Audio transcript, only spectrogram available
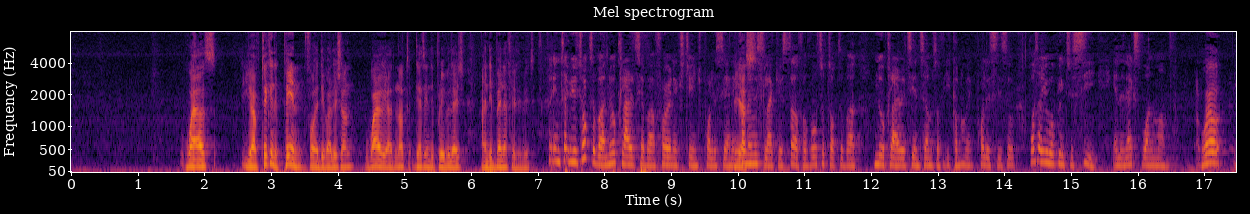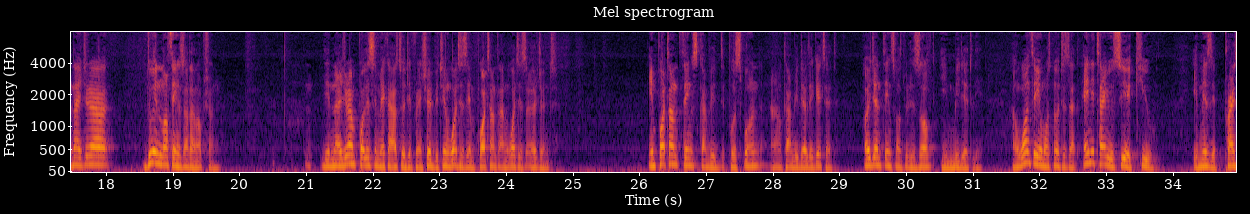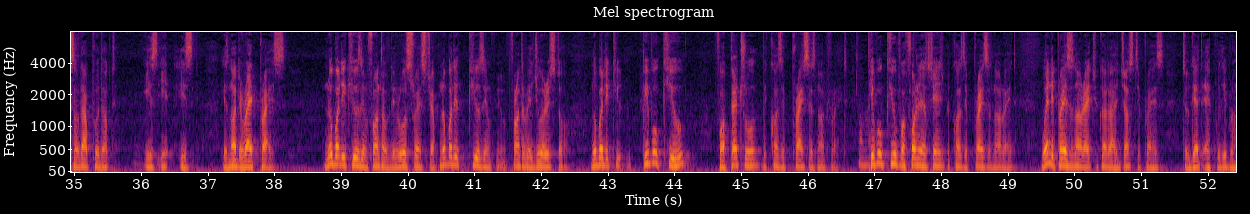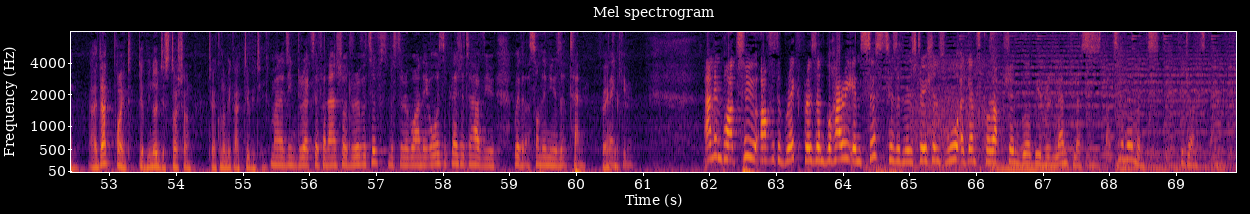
whilst you have taken the pain for a devaluation, while you are not getting the privilege and the benefit of it. So you talked about no clarity about foreign exchange policy, and Yes. economists like yourself have also talked about no clarity in terms of economic policy. So what are you hoping to see in the next one month? Well, Nigeria, doing nothing is not an option. The Nigerian policymaker has to differentiate between what is important and what is urgent. Important things can be postponed and can be delegated. Urgent things must be resolved immediately. And one thing you must notice is that anytime you see a queue, it means the price of that product is, is, is not the right price. Nobody queues in front of the Rolls Royce shop. Nobody queues in front of a jewelry store. Nobody people queue for petrol because the price is not right. Alright. People queue for foreign exchange because the price is not right. When the price is not right, you've got to adjust the price to get equilibrium. At that point, there'll be no distortion to economic activity. Managing Director of Financial Derivatives, Mr. Rewane, always a pleasure to have you with us on the news at 10. Thank you. And in part two, after the break, President Buhari insists his administration's war against corruption will be relentless. That's in a moment. Do join us again.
